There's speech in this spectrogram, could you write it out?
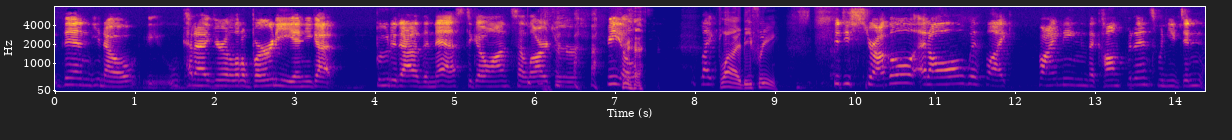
then you know, kind of you're a little birdie and you got booted out of the nest to go on to larger fields. Like, Fly, be free. did you struggle at all with like finding the confidence when you didn't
